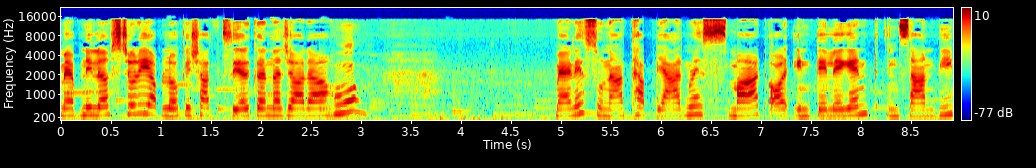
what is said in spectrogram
मैं अपनी लव स्टोरी आप लोगों के साथ शेयर करना जा रहा हूँ। मैंने सुना था, प्यार में स्मार्ट और इंटेलिजेंट इंसान भी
